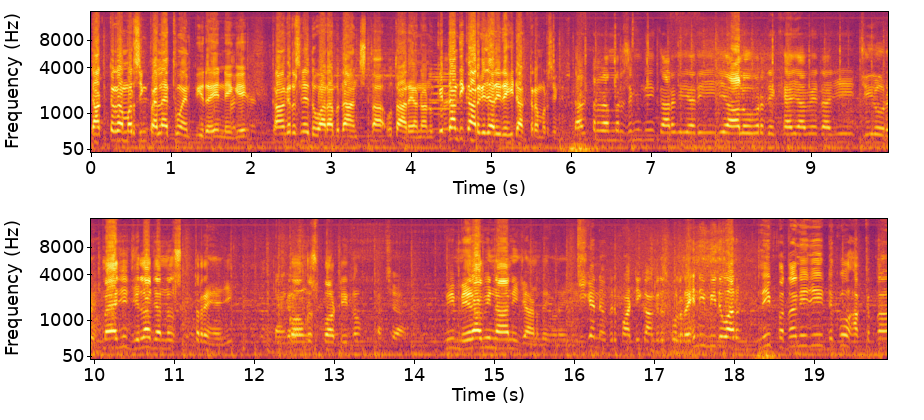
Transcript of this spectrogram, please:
ਡਾਕਟਰ ਅਮਰ ਸਿੰਘ ਪਹਿਲਾਂ ਇੱਥੋਂ ਐਮਪੀ ਰਹੇ ਨੇਗੇ। ਕਾਂਗਰਸ ਨੇ ਦੁਬਾਰਾ ਮੈਦਾਨ 'ਚ ਤਾਂ ਉਤਾਰਿਆ ਉਹਨਾਂ ਨੂੰ। ਕਿੱਦਾਂ ਦੀ ਕਾਰਗੁਜ਼ਾਰੀ ਰਹੀ ਡਾਕਟਰ ਅਮਰ ਸਿੰਘ? ਦੀ? ਡਾਕਟਰ ਅਮਰ ਸਿੰਘ ਦੀ ਕਾਰਗੁਜ਼ਾਰੀ ਜੇ ਆਲ ਓਵਰ ਦੇਖਿਆ ਜਾਵੇ ਤਾਂ ਜੀ ਜ਼ੀਰੋ ਰਹੀ। ਮੈਂ ਜੀ ਜ਼ਿਲ੍ਹਾ ਜਨਰਲ ਸਕੱਤਰ ਰਿਹਾ ਜੀ ਕਾਂਗਰਸ? ਪਾਰਟੀ ਤੋਂ। ਅੱਛਾ। ਵੀ ਮੇਰਾ ਵੀ ਨਾਂ ਨਹੀਂ ਜਾਣਦੇ ਹੋਣੇ ਜੀ। ਕੀ ਕਹਿੰਦੇ ਫਿਰ ਪਾਰਟੀ ਕਾਂਗਰਸ ਕੋਲ ਰਹੇ ਨਹੀਂ ਉਮੀਦਵਾਰ? ਨਹੀਂ ਪਤਾ ਨਹੀਂ ਜੀ। ਦੇਖੋ ਹੱਕ ਤਾਂ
